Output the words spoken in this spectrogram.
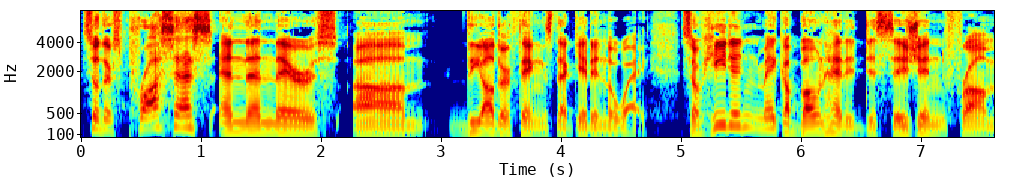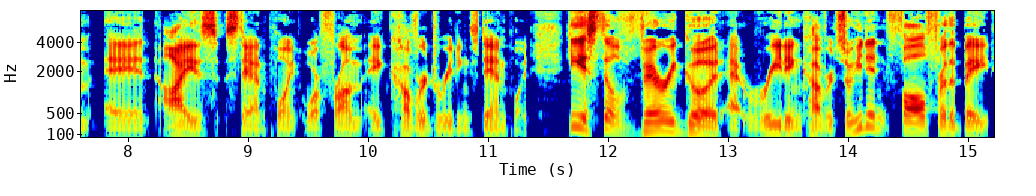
so there's process and then there's um, the other things that get in the way. So he didn't make a boneheaded decision from an eyes standpoint or from a coverage reading standpoint. He is still very good at reading coverage. So he didn't fall for the bait.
